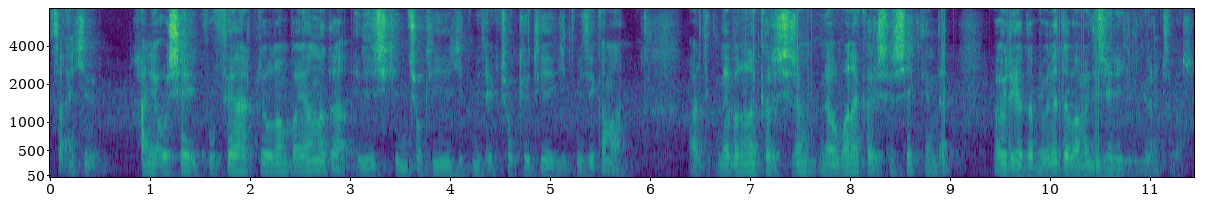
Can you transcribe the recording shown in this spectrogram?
Sanki hani o şey bu F olan bayanla da ilişkin çok iyiye gitmeyecek. Çok kötüye gitmeyecek ama artık ne ben ona karışırım ne o bana karışır şeklinde öyle ya da böyle devam edeceğiyle ilgili görüntü var.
